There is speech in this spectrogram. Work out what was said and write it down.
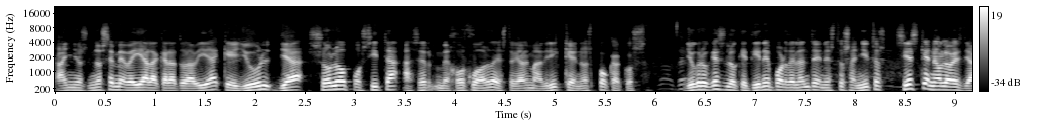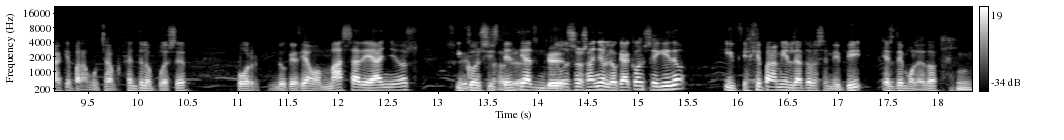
años no se me veía la cara todavía que Jules ya solo posita a ser mejor jugador de la historia del Madrid, que no es poca cosa. Yo creo que es lo que tiene por delante en estos añitos, si es que no lo es ya, que para mucha gente lo puede ser, por lo que decíamos, masa de años y Sí, consistencia es en que- todos esos años, lo que ha conseguido. Y es que para mí el dato de los MVP es demoledor, Mm.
